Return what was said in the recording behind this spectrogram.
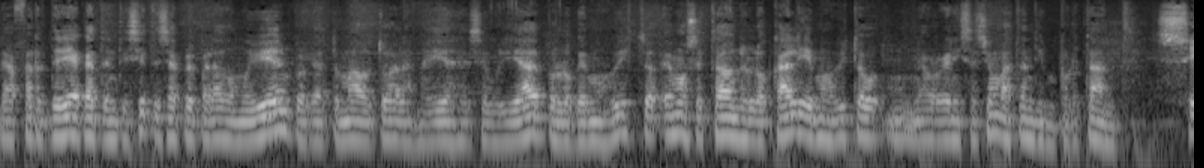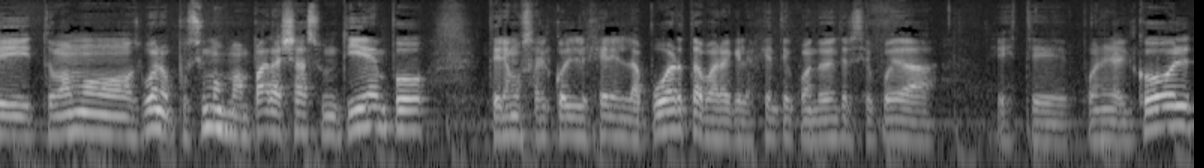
la ferretería K37 se ha preparado muy bien porque ha tomado todas las medidas de seguridad, por lo que hemos visto. Hemos estado en el local y hemos visto una organización bastante importante. Sí, tomamos, bueno, pusimos mampara ya hace un tiempo, tenemos alcohol gel en la puerta para que la gente cuando entre se pueda este, poner alcohol.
